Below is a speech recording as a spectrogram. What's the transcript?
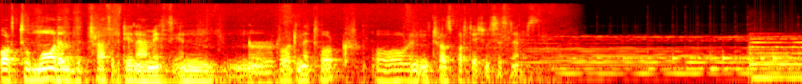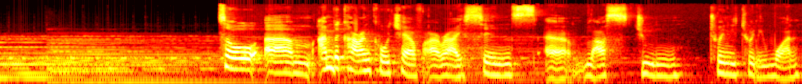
or to model the traffic dynamics in road network or in transportation systems. So um, I'm the current co-chair of RI since um, last June 2021.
